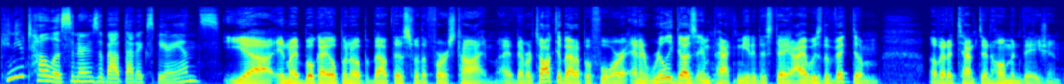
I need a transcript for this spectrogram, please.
Can you tell listeners about that experience? Yeah. In my book, I open up about this for the first time. I've never talked about it before, and it really does impact me to this day. I was the victim of an attempted home invasion.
